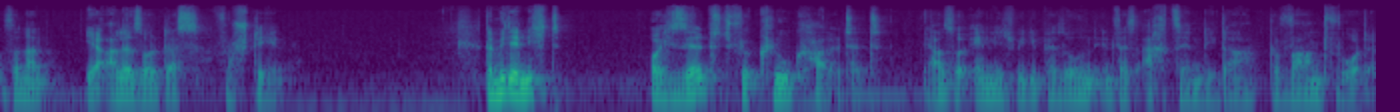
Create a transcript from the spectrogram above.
sondern ihr alle sollt das verstehen. Damit ihr nicht euch selbst für klug haltet. Ja, so ähnlich wie die Person in Vers 18, die da gewarnt wurde.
